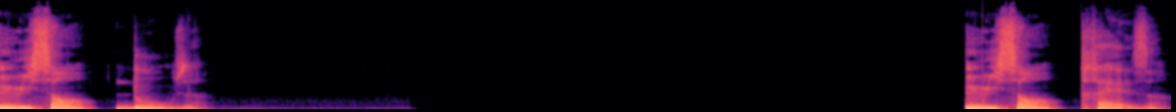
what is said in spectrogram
Huit cent douze. Huit cent treize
